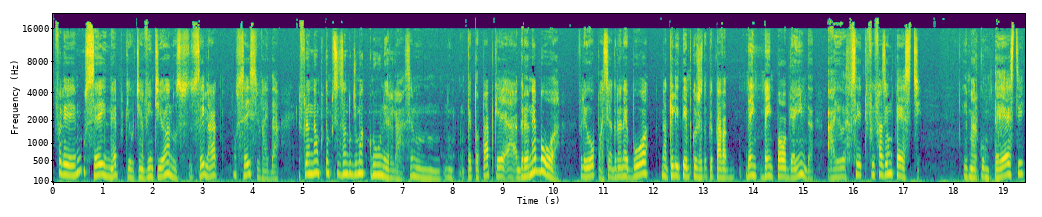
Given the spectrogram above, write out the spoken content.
falei: Não sei, né? Porque eu tinha 20 anos, sei lá, não sei se vai dar. Ele falou: Não, porque estão precisando de uma crooner lá. Você não, não- não quer topar? Porque a grana é boa. Eu falei: Opa, se a grana é boa, naquele tempo que eu estava bem, bem pobre ainda, aí eu fui fazer um teste. E marcou um teste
